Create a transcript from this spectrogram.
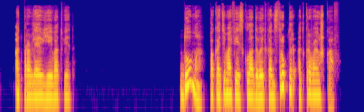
— отправляю ей в ответ. Дома, пока Тимофей складывает конструктор, открываю шкаф.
